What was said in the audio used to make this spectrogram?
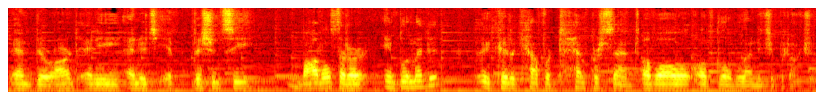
and there aren't any energy efficiency models that are implemented, it could account for 10% of all of global energy production.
